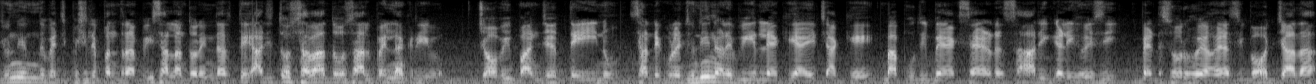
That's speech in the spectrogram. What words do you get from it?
ਯੂਨੀਅਨ ਦੇ ਵਿੱਚ ਪਿਛਲੇ 15 20 ਸਾਲਾਂ ਤੋਂ ਰਹਿੰਦਾ ਤੇ ਅੱਜ ਤੋਂ ਸਵਾ 2 ਸਾਲ ਪਹਿਲਾਂ ਕਰੀਬ 24 5 23 ਨੂੰ ਸਾਡੇ ਕੋਲੇ ਯੂਨੀਅਨ ਵਾਲੇ ਵੀਰ ਲੈ ਕੇ ਆਏ, ਚੱਕ ਕੇ ਬਾਪੂ ਦੀ ਬੈਕ ਸਾਈਡ ਸਾਰੀ ਗਲੀ ਹੋਈ ਸੀ, ਬੈੱਡ ਸੋਰ ਹੋਇਆ ਹੋਇਆ ਸੀ, ਬਹੁਤ ਜ਼ਿਆਦਾ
